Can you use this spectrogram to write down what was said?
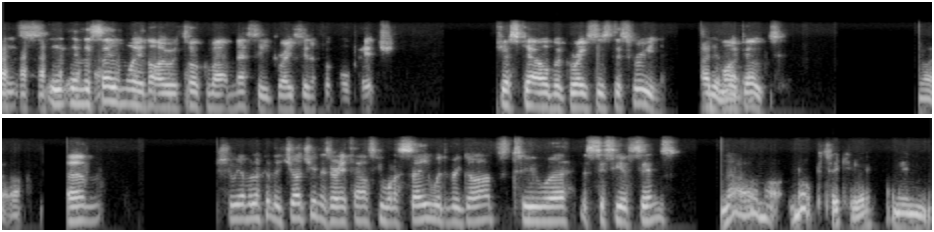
It's in, the same way that I would talk about Messi gracing a football pitch. Jessica Alba graces the screen. I didn't My like that. goat. Like that. Um, should we have a look at the judging? Is there anything else you want to say with regards to uh, the City of Sins? No, not not particularly. I mean,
